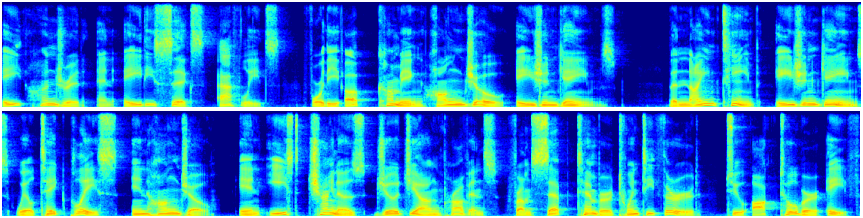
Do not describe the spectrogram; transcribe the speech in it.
886 athletes for the upcoming Hangzhou Asian Games. The 19th Asian Games will take place in Hangzhou, in East China's Zhejiang province from September 23rd to October 8th,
